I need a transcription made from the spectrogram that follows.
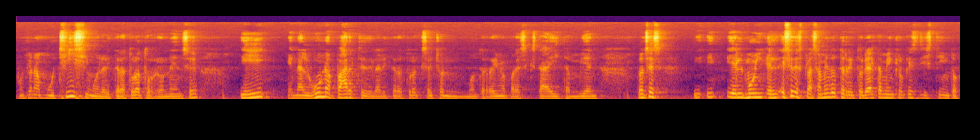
funciona muchísimo en la literatura torreonense y en alguna parte de la literatura que se ha hecho en Monterrey me parece que está ahí también. Entonces, y, el, ese desplazamiento territorial también creo que es distinto.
